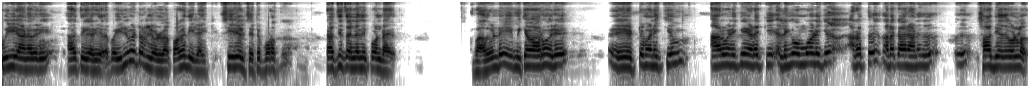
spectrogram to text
ഊരിയാണ് അവർ അകത്ത് കയറിയത്. അപ്പോൾ ഇൻവെർട്ടറിലുള്ള പകുതി ലൈറ്റ് സീരിയൽ സെറ്റ് പുറത്ത് കത്തി തന്നെ നിപ്പുണ്ടായിരുന്നു. അപ്പോൾ അതുകൊണ്ട് മിക്കവാറും ഒരു എട്ട് മണിക്കും ആറു മണിക്കും ഇടയ്ക്ക് അല്ലെങ്കിൽ ഒമ്പത് മണിക്ക് അകത്ത് നടക്കാനാണ് ഇത് സാധ്യത ഉള്ളത്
